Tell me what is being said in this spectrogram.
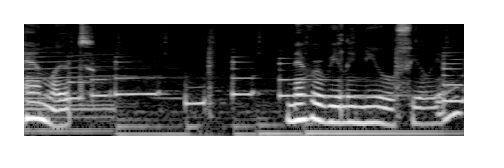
Hamlet never really knew Ophelia.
